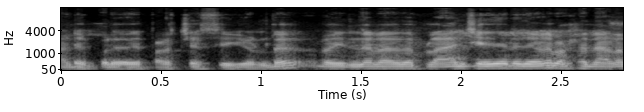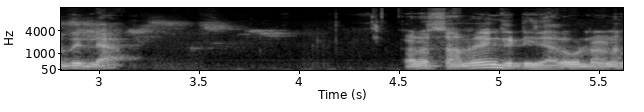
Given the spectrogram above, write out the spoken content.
അടിപൊളി പർച്ചേസ് ചെയ്യുന്നുണ്ട്. അപ്പോൾ ഇന്നലെ അത് പ്ലാൻ ചെയ്തിരുന്നതാണ് പക്ഷെ നടന്നില്ല. കാരണം സമയം കിട്ടിയില്ല. അതുകൊണ്ടാണ്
